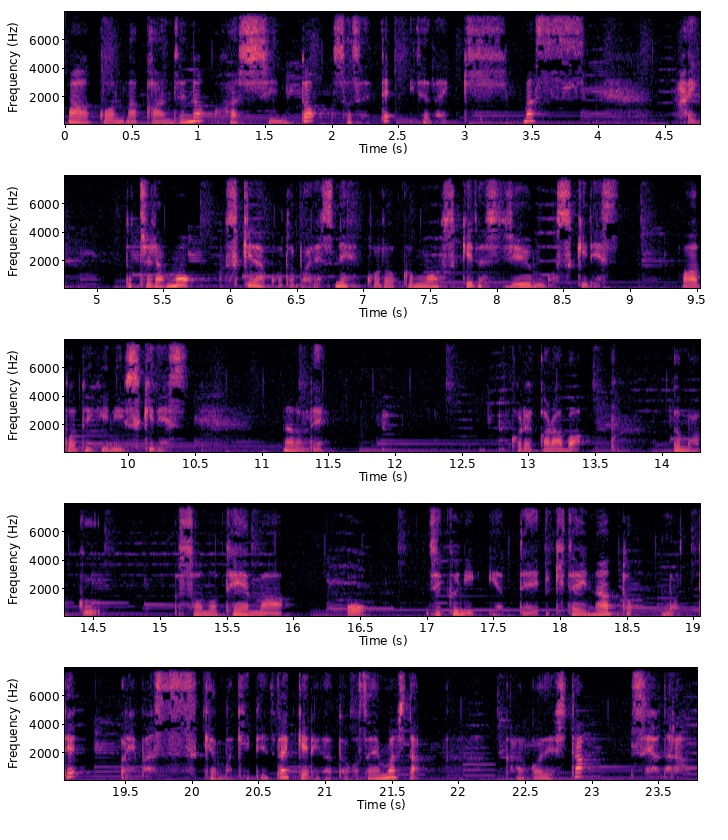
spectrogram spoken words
まあこんな感じの発信とさせていただきます。はい。どちらも好きな言葉ですね。孤独も好きだし、自由も好きです。ワード的に好きです。なので、これからはうまくそのテーマを軸にやっていきたいなと思って思います。今日も聞いていただきありがとうございました。かなこでした。さようなら。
